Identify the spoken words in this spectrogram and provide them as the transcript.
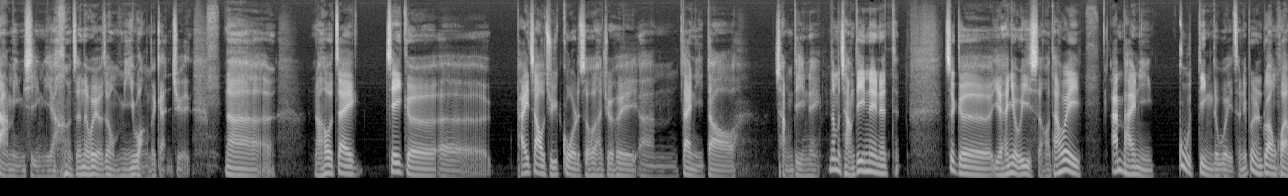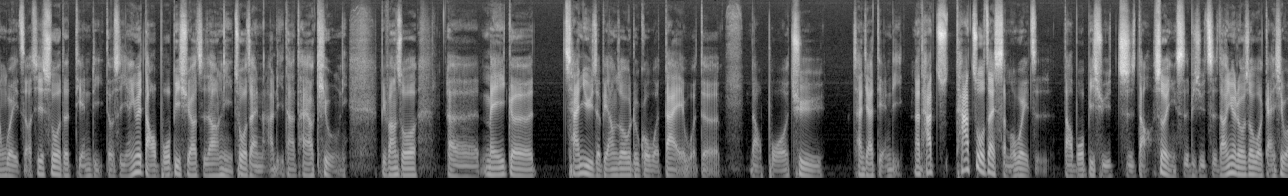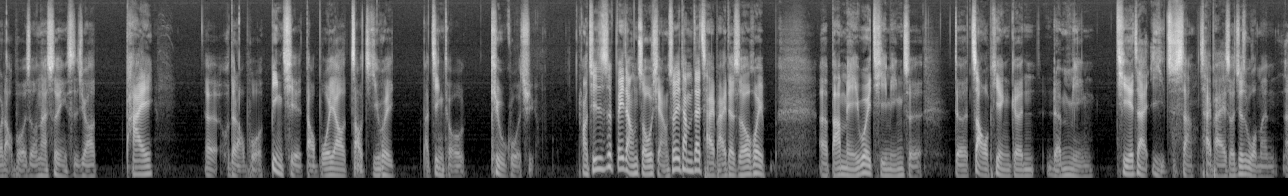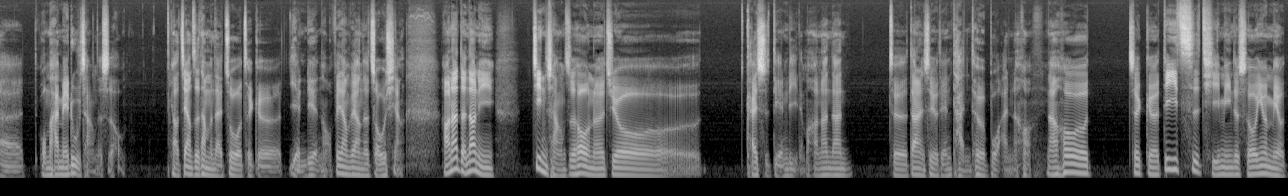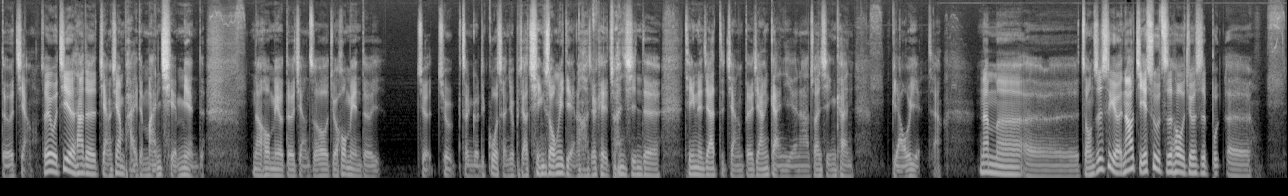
大明星一样，真的会有这种迷惘的感觉。那然后在这个呃拍照局过了之后，他就会嗯带你到场地内。那么场地内呢，这个也很有意思哈，他会安排你固定的位置，你不能乱换位置。其实所有的典礼都是一样，因为导播必须要知道你坐在哪里，他他要 cue 你。比方说，呃，每一个。参与者，比方说，如果我带我的老婆去参加典礼，那他他坐在什么位置，导播必须知道，摄影师必须知道。因为如果说我感谢我老婆的时候，那摄影师就要拍呃我的老婆，并且导播要找机会把镜头 Q 过去。好，其实是非常周详，所以他们在彩排的时候会呃把每一位提名者的照片跟人名。贴在椅子上彩排的时候，就是我们呃，我们还没入场的时候，好这样子他们来做这个演练哦，非常非常的周详。好，那等到你进场之后呢，就开始典礼了嘛。好，那那这当然是有点忐忑不安了哈。然后这个第一次提名的时候，因为没有得奖，所以我记得他的奖项排的蛮前面的。然后没有得奖之后，就后面的。就就整个的过程就比较轻松一点了，就可以专心的听人家讲得奖感言啊，专心看表演这样。那么呃，总之是有，然后结束之后就是不呃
